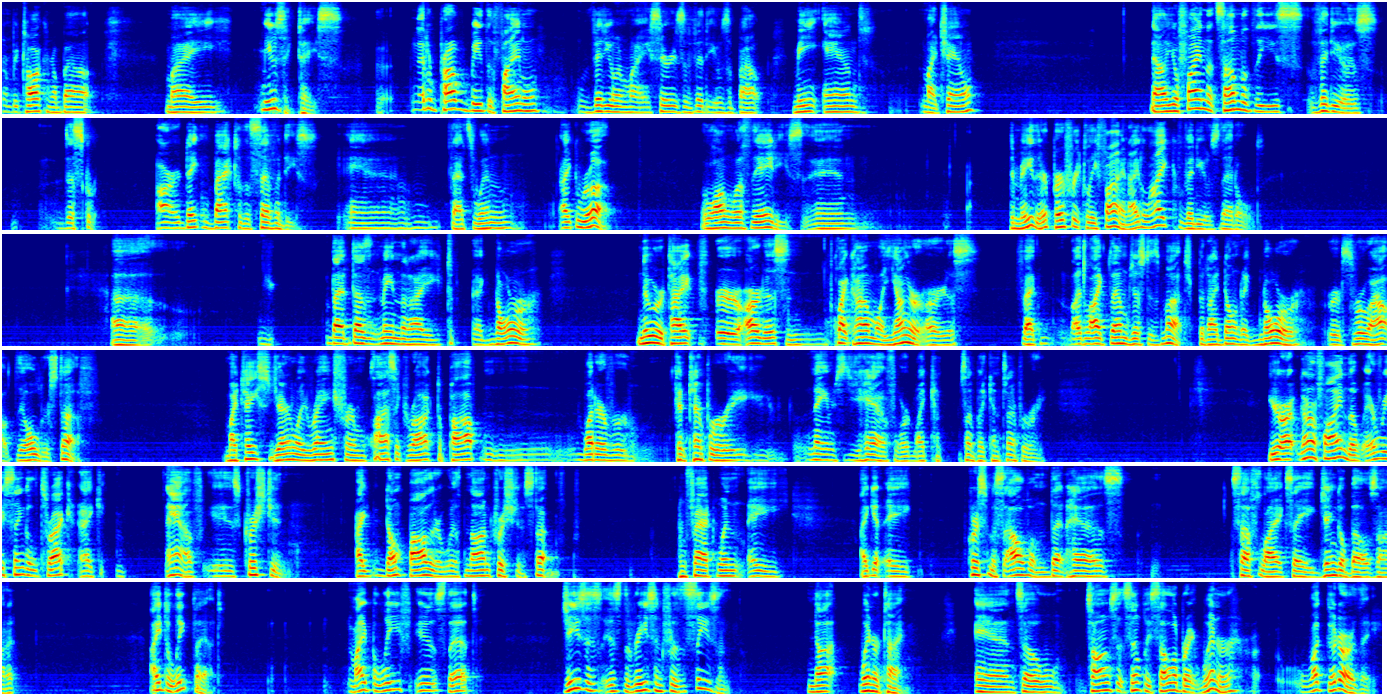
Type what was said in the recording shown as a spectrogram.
going to be talking about my music tastes. Uh, it'll probably be the final video in my series of videos about me and my channel. Now, you'll find that some of these videos are dating back to the 70s, and that's when I grew up, along with the 80s. And to me, they're perfectly fine. I like videos that old. Uh, that doesn't mean that I t- ignore newer type or artists and quite commonly younger artists. In fact, I'd like them just as much, but I don't ignore or throw out the older stuff. My tastes generally range from classic rock to pop whatever contemporary names you have for it, like simply contemporary. You're going to find that every single track I have is Christian. I don't bother with non-Christian stuff. In fact, when a I get a Christmas album that has stuff like, say, Jingle Bells on it, I delete that. My belief is that Jesus is the reason for the season, not wintertime. And so songs that simply celebrate winter, what good are they?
